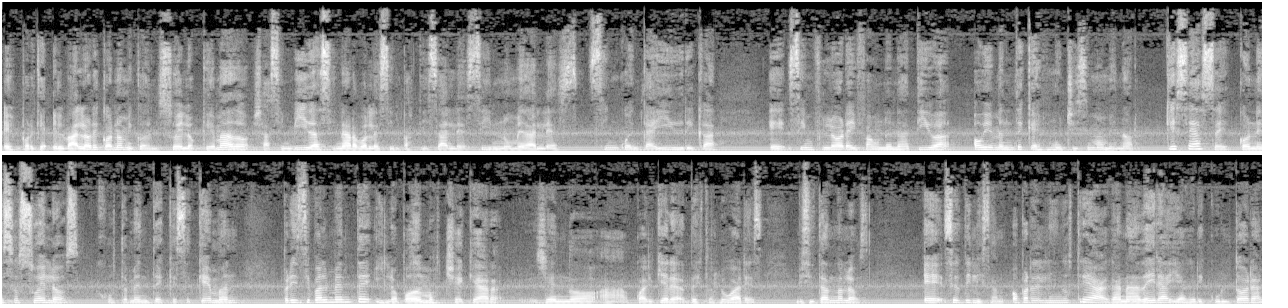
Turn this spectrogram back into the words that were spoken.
es porque el valor económico del suelo quemado, ya sin vida, sin árboles, sin pastizales, sin humedales, sin cuenca hídrica, eh, sin flora y fauna nativa, obviamente que es muchísimo menor. ¿Qué se hace con esos suelos justamente que se queman? Principalmente, y lo podemos chequear yendo a cualquiera de estos lugares, visitándolos, eh, se utilizan o para la industria ganadera y agricultora,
